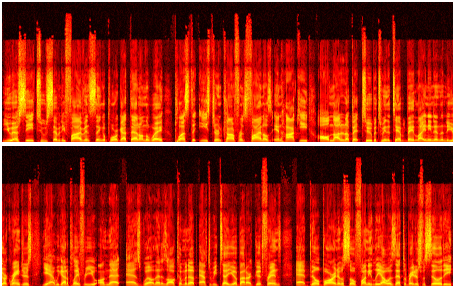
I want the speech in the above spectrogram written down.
UFC 275 in Singapore. Got that on the way. Plus the Eastern Conference Finals in hockey, all knotted up at two between the Tampa Bay Lightning and the New York Rangers. Yeah, we got to play for you on that as well. That is all coming up after we tell you about our good friends at Built Bar. And it was so funny, Lee. I was at the Raiders facility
